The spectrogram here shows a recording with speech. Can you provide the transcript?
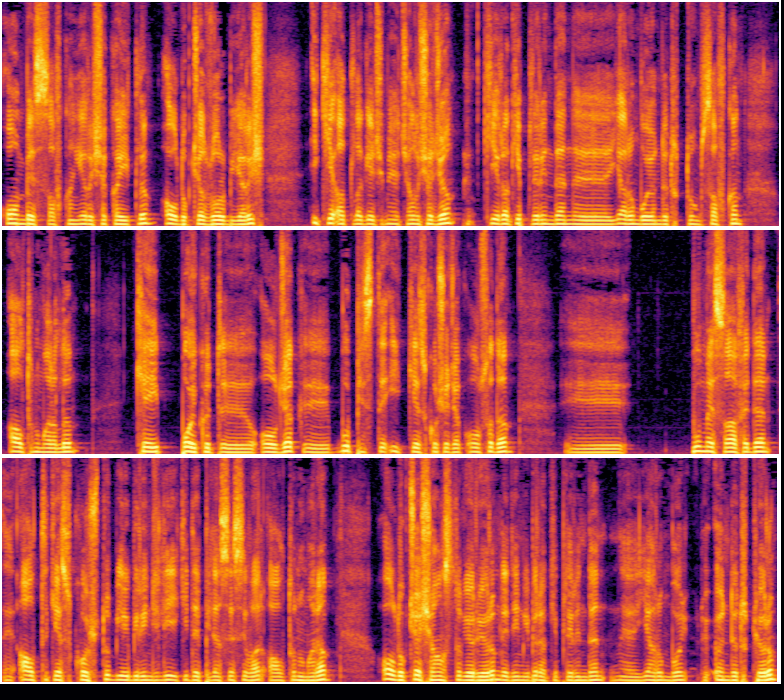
15 e, safkan yarışa kayıtlı. Oldukça zor bir yarış. İki atla geçmeye çalışacağım ki rakiplerinden e, yarım boy önde tuttuğum safkan 6 numaralı Cape Boycott e, olacak. Bu pistte ilk kez koşacak olsa da bu mesafede 6 kez koştu. Bir birinciliği iki de plasesi var. 6 numara oldukça şanslı görüyorum. Dediğim gibi rakiplerinden e, yarım boy önde tutuyorum.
